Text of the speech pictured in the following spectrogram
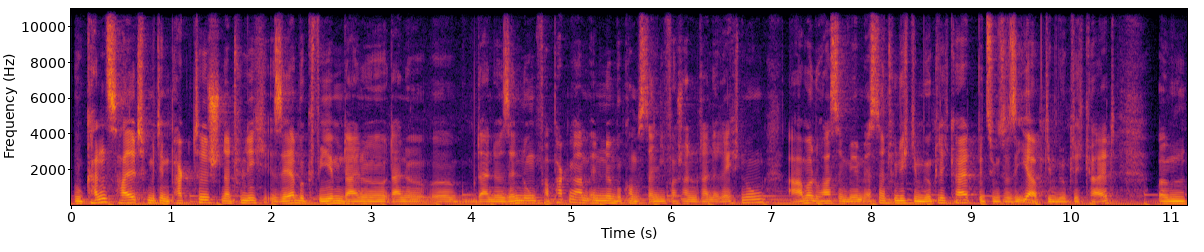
du kannst halt mit dem Packtisch natürlich sehr bequem deine, deine, äh, deine Sendung verpacken am Ende, bekommst deinen Lieferschein und deine Rechnung, aber du hast im WMS natürlich die Möglichkeit, beziehungsweise ihr habt die Möglichkeit, ähm,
